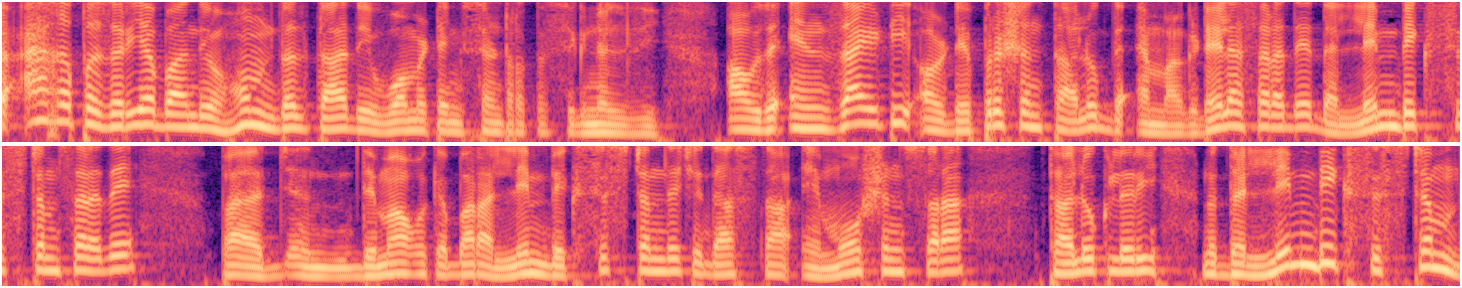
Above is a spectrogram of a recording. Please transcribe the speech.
د هغه په ذریعه باندې هم دلته د وومیټینګ سنټر ته سیګنل ځي او د انزایټي او ډیپریشن تعلق د امګډیلا سره دی د لیمبیک سیستم سره دی په دماغو کې بره لیمبیک سیستم دی چې دا ستا ایموشن سره تعلق لري نو د لیمبیک سیستم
